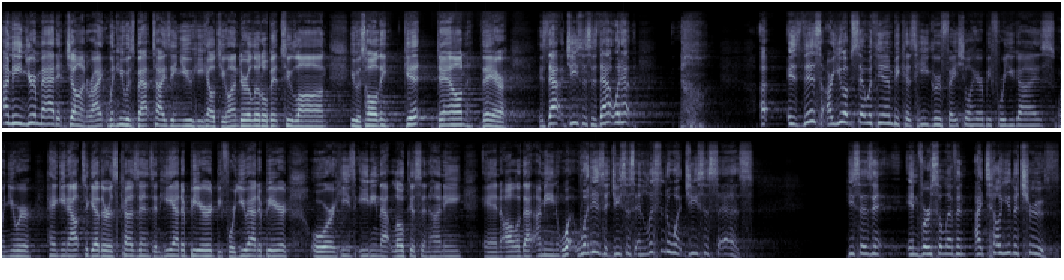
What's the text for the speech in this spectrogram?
I mean, you're mad at John, right? When he was baptizing you, he held you under a little bit too long. He was holding, get down there. Is that, Jesus, is that what happened? Is this, are you upset with him because he grew facial hair before you guys when you were hanging out together as cousins and he had a beard before you had a beard? Or he's eating that locust and honey and all of that? I mean, what, what is it, Jesus? And listen to what Jesus says. He says in, in verse 11, I tell you the truth.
